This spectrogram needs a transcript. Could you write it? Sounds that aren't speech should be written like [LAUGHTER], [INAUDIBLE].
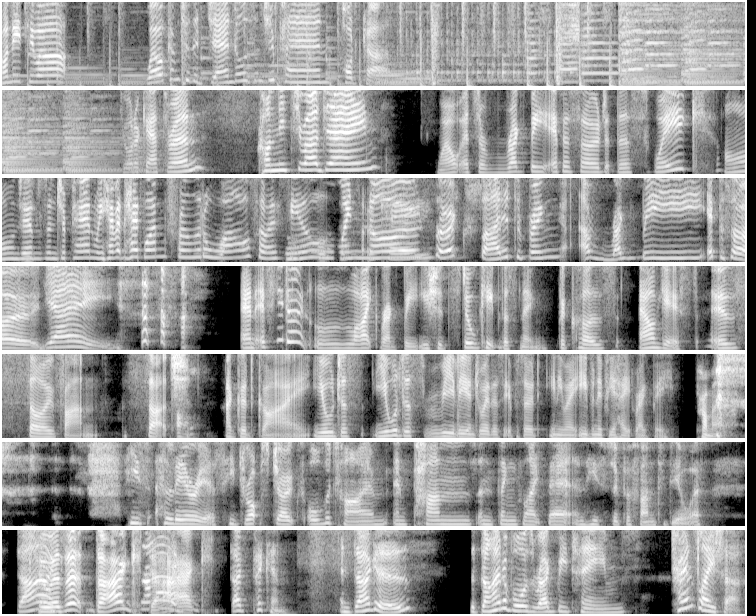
Konnichiwa. Welcome to the Jandals in Japan podcast. Kia ora, Catherine. Konnichiwa, Jane. Well, it's a rugby episode this week on Jandals in Japan. We haven't had one for a little while, so I feel Oh, I know. okay. So excited to bring a rugby episode. Yay. [LAUGHS] And if you don't like rugby, you should still keep listening because our guest is so fun. Such Oh. a good guy. You'll just you will just really enjoy this episode anyway, even if you hate rugby. Promise. [LAUGHS] [LAUGHS] He's hilarious. He drops jokes all the time and puns and things like that. And he's super fun to deal with. Doug, Who is it? Doug? Doug. Doug. Doug Picken. And Doug is the Dynaboars rugby team's translator.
